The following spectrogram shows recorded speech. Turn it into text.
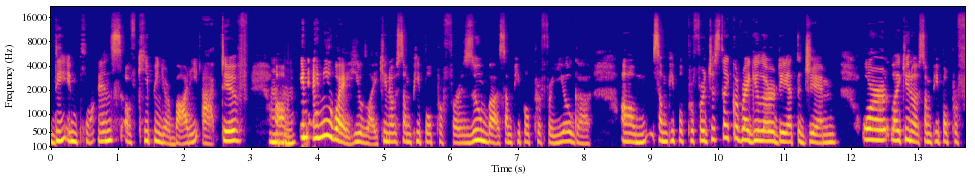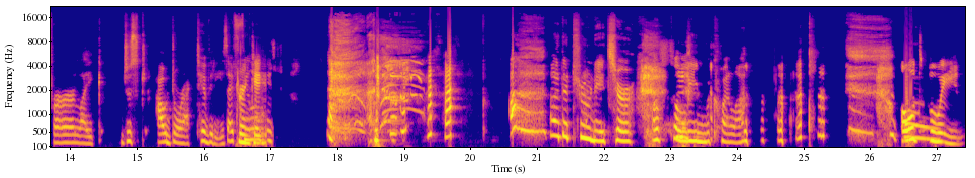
the importance of keeping your body active um, mm-hmm. um, in any way you like. You know, some people prefer Zumba, some people prefer yoga, um, some people prefer just like a regular day at the gym, or like, you know, some people prefer like just outdoor activities. I Drinking. feel like oh, the true nature of Feline McQuilla. Old oh, Feline.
